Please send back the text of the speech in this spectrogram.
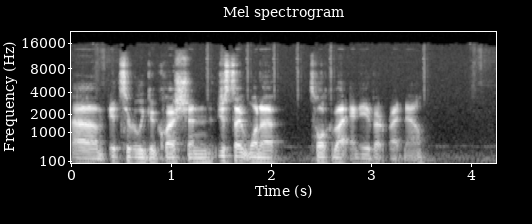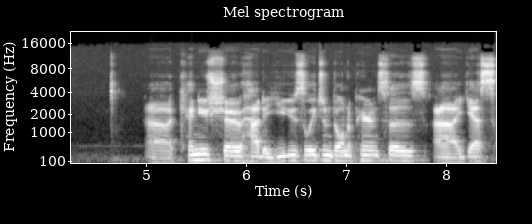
Um, it's a really good question. Just don't want to talk about any of it right now. Uh, can you show how to use Legion Dawn appearances? Uh, yes,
